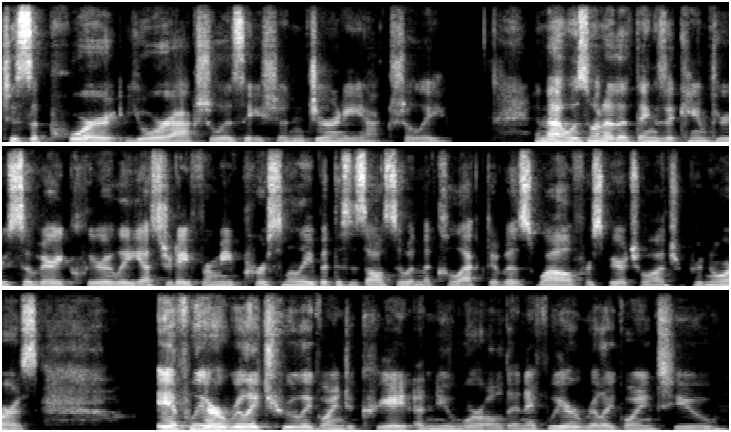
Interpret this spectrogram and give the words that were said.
to support your actualization journey, actually. And that was one of the things that came through so very clearly yesterday for me personally, but this is also in the collective as well for spiritual entrepreneurs. If we are really truly going to create a new world, and if we are really going to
